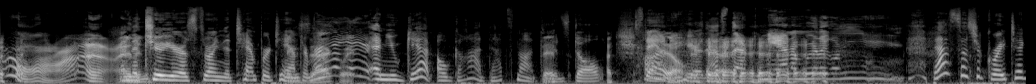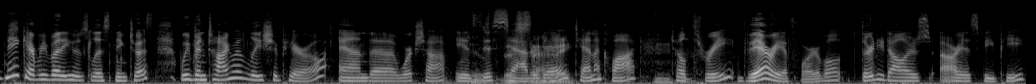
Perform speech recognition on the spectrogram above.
ah, and, and the then- two years throwing the temper tantrum, Exactly. and you get, oh God, that's not the That's adult a standing here. That's that man. I'm really going. That's such a great technique. Everybody who's listening to us, we've been talking with Lee Shapiro, and the workshop is Is this, this Saturday, Saturday. ten o'clock Mm-hmm. till three. Very affordable, thirty dollars RSVP.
